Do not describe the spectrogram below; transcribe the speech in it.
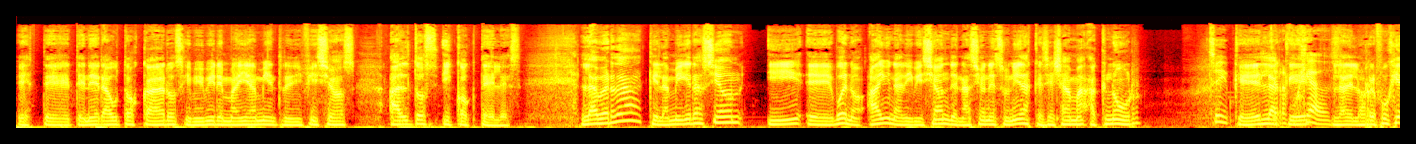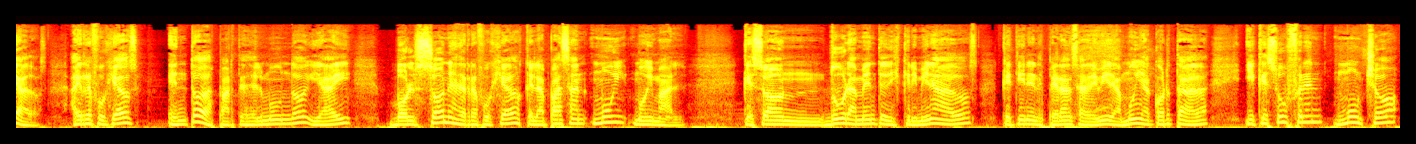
este, tener autos caros y vivir en Miami entre edificios altos y cócteles. La verdad que la migración y eh, bueno, hay una división de Naciones Unidas que se llama ACNUR, Sí, que es la de que refugiados. la de los refugiados. Hay refugiados en todas partes del mundo y hay bolsones de refugiados que la pasan muy, muy mal, que son duramente discriminados, que tienen esperanza de vida muy acortada y que sufren mucho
